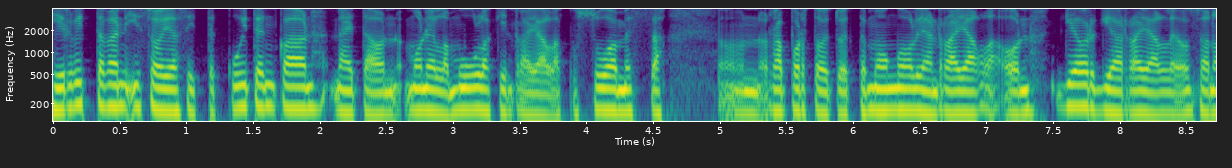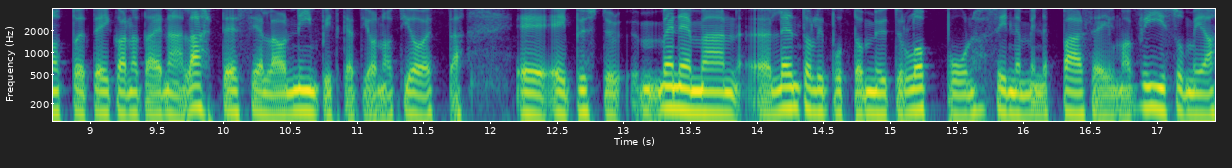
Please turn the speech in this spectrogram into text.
hirvittävän isoja sitten kuitenkaan. Näitä on monella muullakin rajalla kuin Suomessa. On raportoitu, että Mongolian rajalla on, Georgian rajalle on sanottu, että ei kannata enää lähteä. Siellä on niin pitkät jonot jo, että ei pysty menemään. Lentoliput on myyty loppuun sinne, minne pääsee ilman viisumia.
